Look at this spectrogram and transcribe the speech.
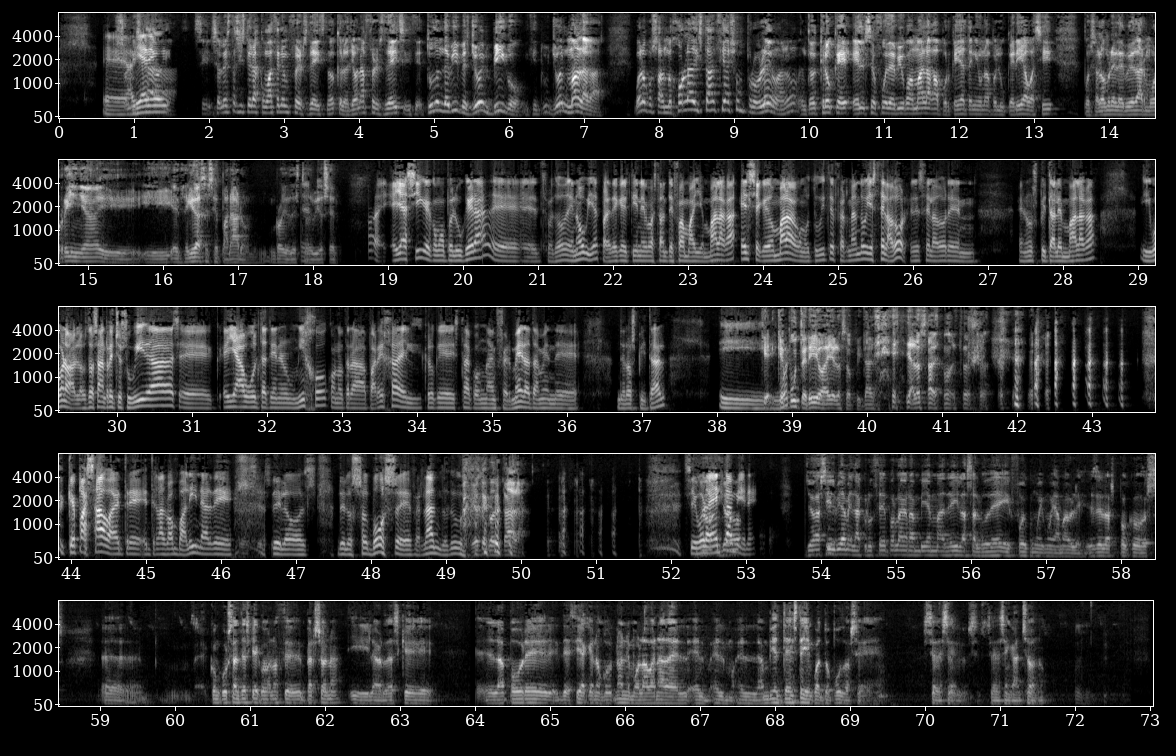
Eh, a día de hoy. Sí, son estas historias como hacen en First Dates, ¿no? Que los llevan a First Dates y dicen, ¿tú dónde vives? Yo en Vigo. Y dice, "Tú, yo en Málaga. Bueno, pues a lo mejor la distancia es un problema, ¿no? Entonces creo que él se fue de Vigo a Málaga porque ella tenía una peluquería o así, pues al hombre le debió dar morriña y, y enseguida se separaron. Un rollo de esto debió ser. Ella sigue como peluquera, eh, sobre todo de novias, parece que tiene bastante fama ahí en Málaga. Él se quedó en Málaga, como tú dices, Fernando, y es celador, él es celador en, en un hospital en Málaga. Y bueno, los dos han rehecho su vida, eh, ella ha vuelto a tener un hijo con otra pareja, él creo que está con una enfermera también de, del hospital. Y, Qué, y qué bueno, puterío hay en los hospitales, ya lo sabemos todos. ¿qué pasaba entre, entre las bambalinas de, de los de los boss, eh, Fernando? Tú? Yo te contara. Sí, bueno, Yo- él yo- también, ¿eh? Yo a Silvia me la crucé por la Gran Vía en Madrid y la saludé y fue muy, muy amable. Es de los pocos concursantes que conoce en persona y la verdad es que eh, la pobre decía que no, no le molaba nada el, el- ambiente este y en cuanto pudo se, se desenganchó, ¿no?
